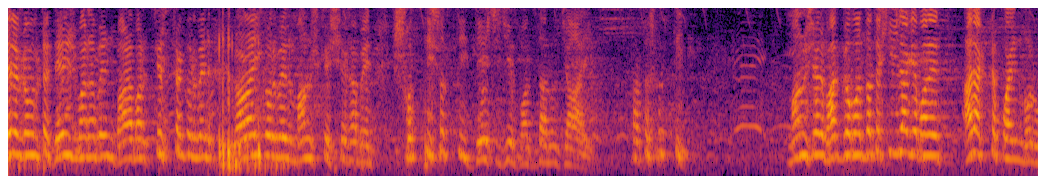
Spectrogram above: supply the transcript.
এরকম একটা দেশ বানাবেন বারবার চেষ্টা করবেন, লড়াই করবেন, মানুষকে শেখাবেন, সত্যি সত্যি দেশ যে বদলানো যায়, তা তো সত্যি। মানুষের ভাগ্য বদলাতে কি লাগে বলেন? আর একটা পয়েন্ট বলব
